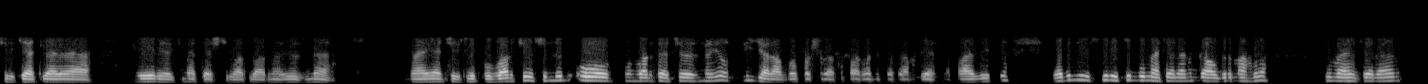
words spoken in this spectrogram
şirkətlərə, qeyri-hökumət təşkilatlarına özünə müəyyən çeşidli pullar keçirilib. O pulları təkcə özünə yox, digər Avropa Şurası Parlament Assambleyasına paylayıb və biz istəyirik ki, bu məsələni qaldırmaqla bu məsələnin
